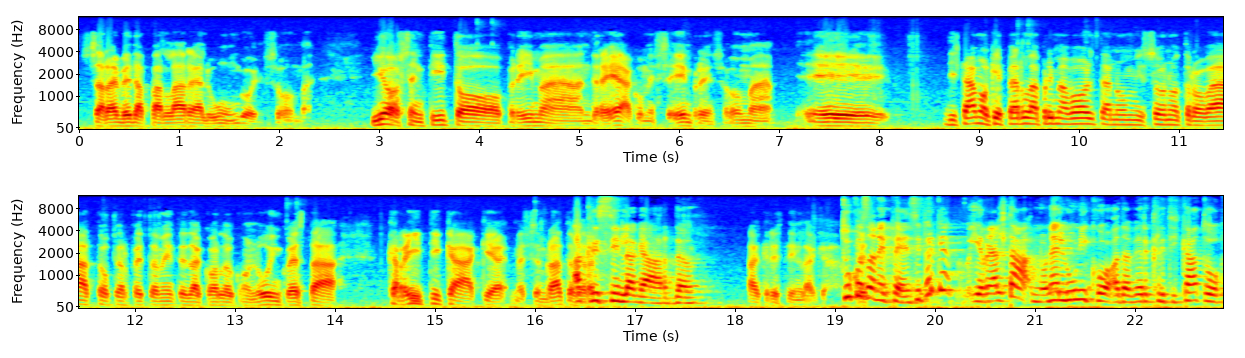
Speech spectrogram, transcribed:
sarebbe da parlare a lungo, insomma. Io ho sentito prima Andrea, come sempre, insomma, e diciamo che per la prima volta non mi sono trovato perfettamente d'accordo con lui in questa critica che mi è sembrata... A Christine Lagarde a Christine Lagarde. Tu cosa ne pensi? Perché in realtà non è l'unico ad aver criticato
